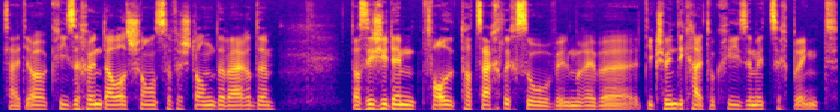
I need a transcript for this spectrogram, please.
sagt, ja, Krisen können auch als Chance verstanden werden. Das ist in dem Fall tatsächlich so, weil man eben die Geschwindigkeit, die Krise mit sich bringt,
